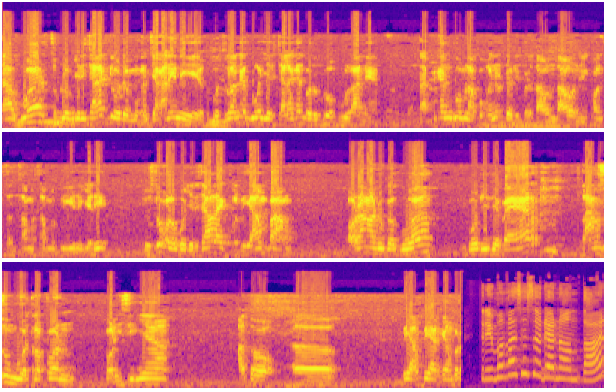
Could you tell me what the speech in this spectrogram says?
Nah, gue sebelum jadi caleg juga udah mengerjakan ini. Kebetulan ya gue jadi caleg kan baru dua bulan ya. Tapi kan gue melakukannya udah di bertahun-tahun nih, konsen sama-sama begini. Jadi justru kalau gue jadi caleg lebih gampang. Orang adu ke gue, gue di DPR, langsung gue telepon polisinya atau eh, pihak-pihak uh, yang ber Terima kasih sudah nonton.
